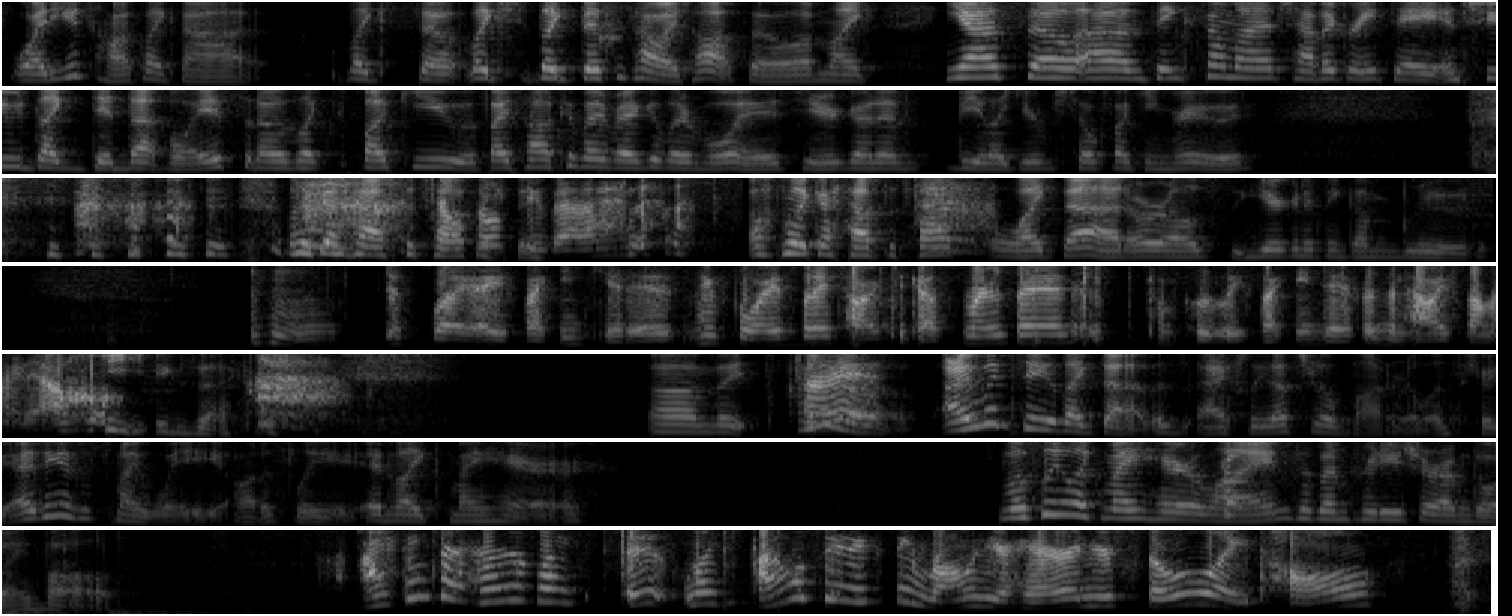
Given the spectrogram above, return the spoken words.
"Why do you talk like that?" Like so, like like this is how I talk though. I'm like, "Yeah, so um, thanks so much. Have a great day." And she would like did that voice, and I was like, "Fuck you! If I talk in my regular voice, you're gonna be like, you're so fucking rude." like I have to talk like this. I'm like I have to talk like that, or else you're gonna think I'm rude. Mhm. It's like I fucking get it. My voice that I talk to customers in is completely fucking different than how I sound right now. exactly. Um, but I don't know. I would say like that was actually that's real not a real insecurity. I think it's just my weight, honestly, and like my hair. Mostly like my hairline because I'm pretty sure I'm going bald. I think your hair like it like I don't see anything wrong with your hair and you're so like tall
